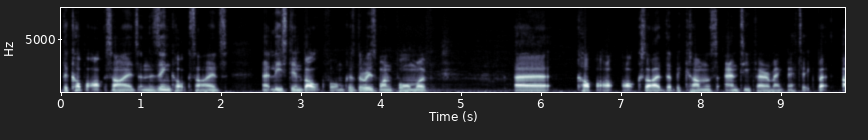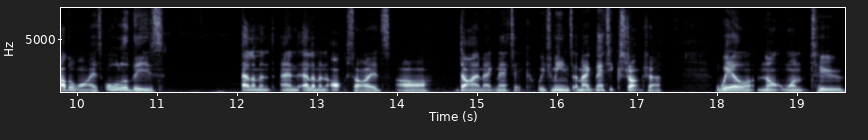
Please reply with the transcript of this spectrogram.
the copper oxides and the zinc oxides at least in bulk form, because there is one form of uh, copper oxide that becomes antiferromagnetic. But otherwise, all of these element and element oxides are diamagnetic, which means a magnetic structure will not want to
